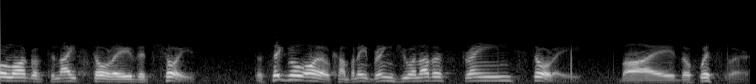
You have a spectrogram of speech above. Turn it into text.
Prologue of tonight's story, The Choice, the Signal Oil Company brings you another strange story by The Whistler.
